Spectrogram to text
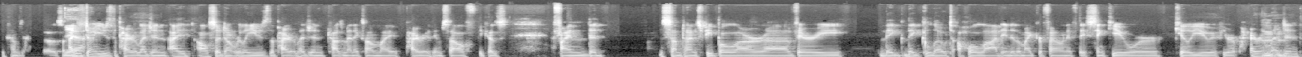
who comes after those. Yeah. I just don't use the pirate legend. I also don't really use the pirate legend cosmetics on my pirate himself because I find that sometimes people are uh, very they they gloat a whole lot into the microphone if they sink you or kill you if you're a pirate mm-hmm. legend.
